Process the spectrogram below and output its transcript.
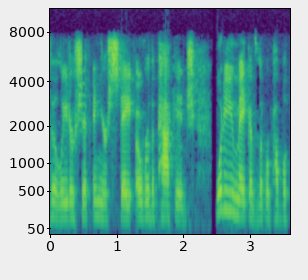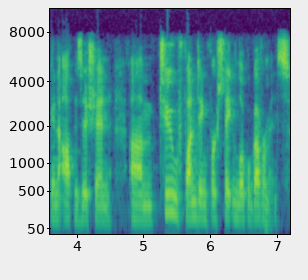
the leadership in your state over the package. What do you make of the Republican opposition um, to funding for state and local governments?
